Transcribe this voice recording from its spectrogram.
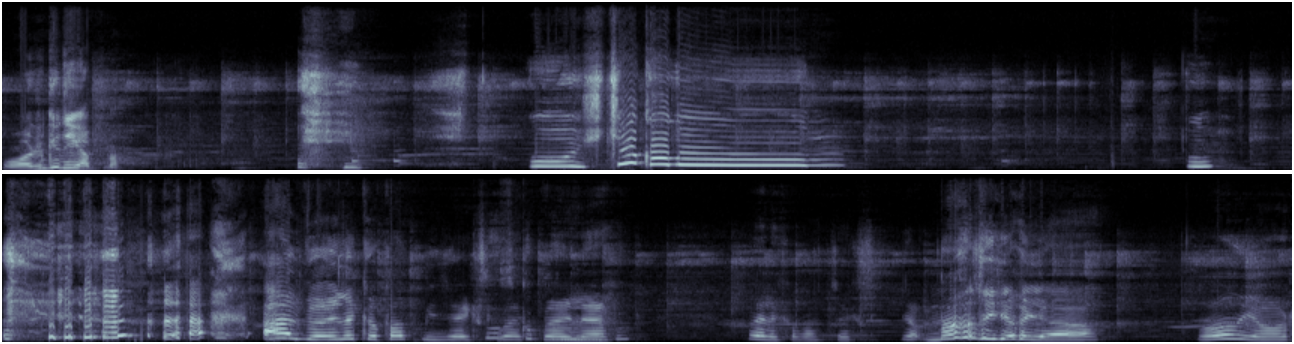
O hareketi yapma. Hoşçakalın. Al böyle kapatmayacaksın. Bak böyle. Böyle kapatacaksın. Ya, ne oluyor ya? Ne oluyor?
